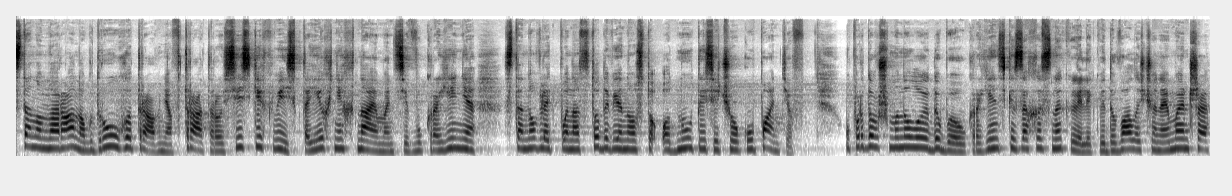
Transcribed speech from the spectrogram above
Станом на ранок 2 травня втрати російських військ та їхніх найманців в Україні становлять понад 191 тисячу окупантів. Упродовж минулої доби українські захисники ліквідували щонайменше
